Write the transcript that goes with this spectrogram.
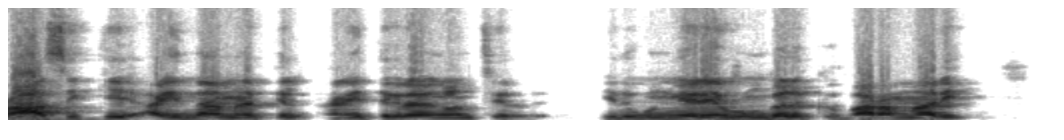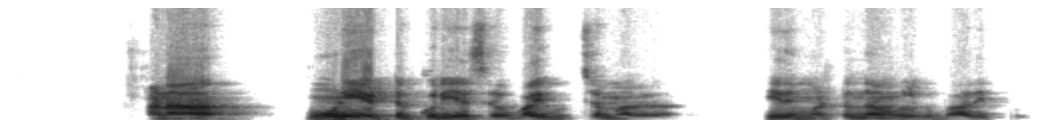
ராசிக்கு ஐந்தாம் இடத்தில் அனைத்து கிரகங்களும் சேருது. இது உண்மையிலேயே உங்களுக்கு வரம் மாதிரி. ஆனா மூணு எட்டுக்குரிய செவ்வாய் உச்சமாகிறார். இது மட்டும்தான் உங்களுக்கு பாதிப்பு.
